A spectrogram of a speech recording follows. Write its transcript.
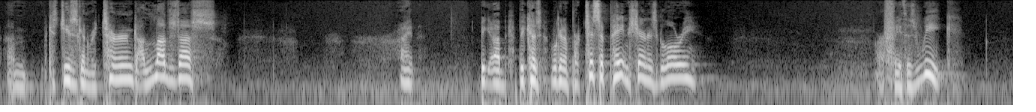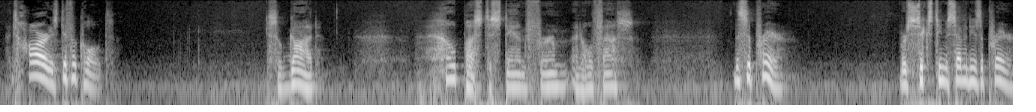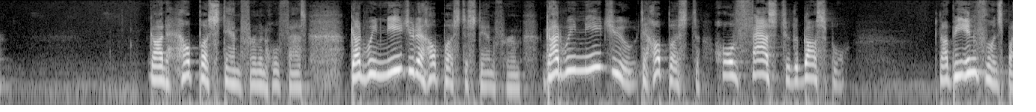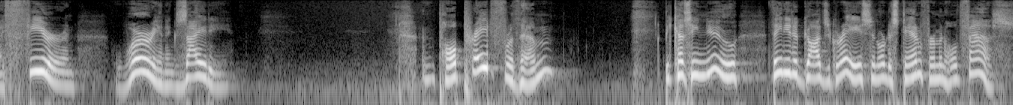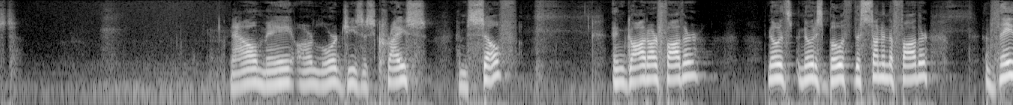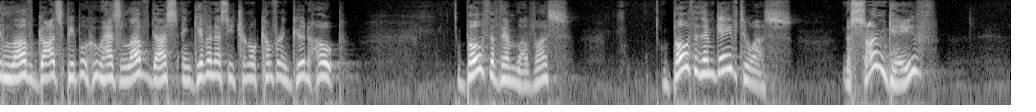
um, because Jesus is going to return. God loves us. Right? Uh, because we're going to participate in sharing his glory. Our faith is weak. It's hard. It's difficult. So, God, help us to stand firm and hold fast. This is a prayer. Verse 16 to 17 is a prayer. God, help us stand firm and hold fast. God, we need you to help us to stand firm. God, we need you to help us to hold fast to the gospel, to not be influenced by fear and worry and anxiety. And Paul prayed for them because he knew they needed God's grace in order to stand firm and hold fast. Now may our Lord Jesus Christ Himself and God our Father, notice, notice both the Son and the Father, they love God's people who has loved us and given us eternal comfort and good hope. Both of them love us. Both of them gave to us. The Son gave.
